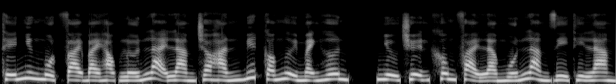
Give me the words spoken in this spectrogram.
thế nhưng một vài bài học lớn lại làm cho hắn biết có người mạnh hơn, nhiều chuyện không phải là muốn làm gì thì làm.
